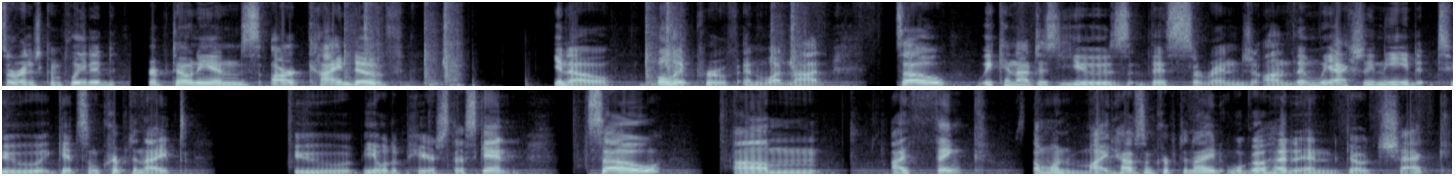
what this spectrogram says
Syringe completed. Kryptonians are kind of, you know, bulletproof and whatnot. So, we cannot just use this syringe on them. We actually need to get some kryptonite to be able to pierce their skin. So, um, I think someone might have some kryptonite. We'll go ahead and go check.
